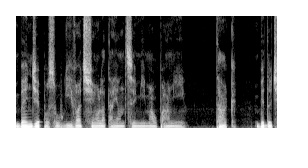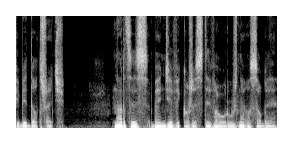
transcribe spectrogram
będzie posługiwać się latającymi małpami, tak, by do ciebie dotrzeć. Narcyz będzie wykorzystywał różne osoby,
